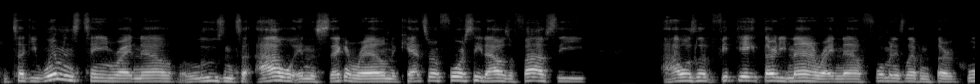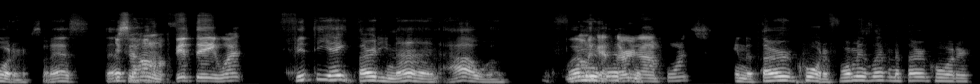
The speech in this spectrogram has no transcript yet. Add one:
Kentucky women's team right now losing to Iowa in the second round. The Cats are a four seed, I was a five seed. I was up 58 39 right now, four minutes left in the third quarter. So that's that's you said, hold on, 58 what? 58 39 Iowa. We only got 39 points in the third quarter. Four minutes left in the third quarter.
